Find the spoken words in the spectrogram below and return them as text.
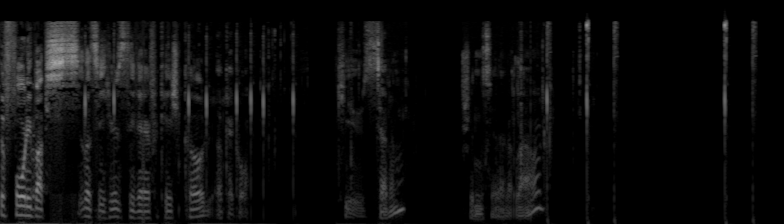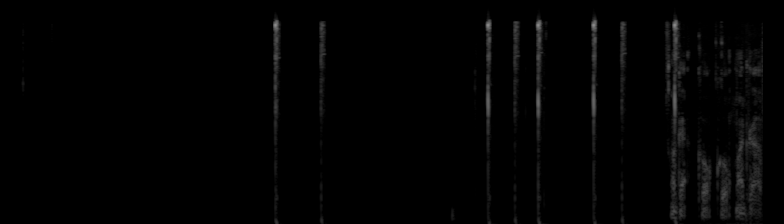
The 40 bucks. Let's see. Here's the verification code. Okay, cool. Q7. Shouldn't say that out loud. Cool. Minecraft.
